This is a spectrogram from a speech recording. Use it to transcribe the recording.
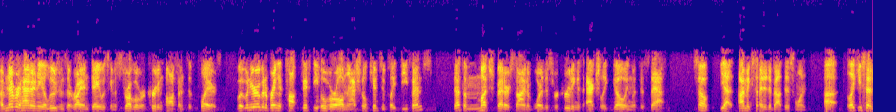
I've never had any illusions that Ryan Day was going to struggle recruiting offensive players. But when you're able to bring a top 50 overall national kids who play defense, that's a much better sign of where this recruiting is actually going with the staff. So, yeah, I'm excited about this one. Uh, like you said,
